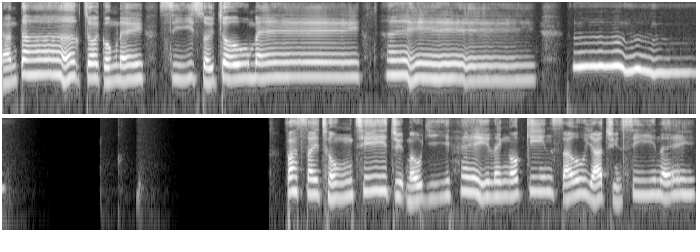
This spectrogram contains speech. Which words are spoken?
難得再共你，是誰做美？嘿發誓從此絕無兒戲，令我堅守也全是你。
